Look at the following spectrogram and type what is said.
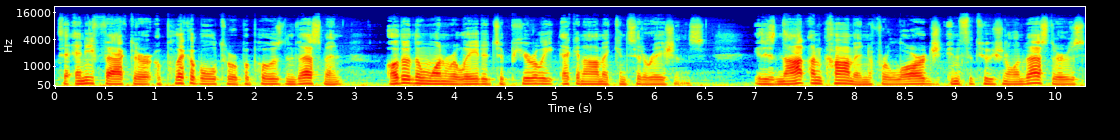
to any factor applicable to a proposed investment other than one related to purely economic considerations. It is not uncommon for large institutional investors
